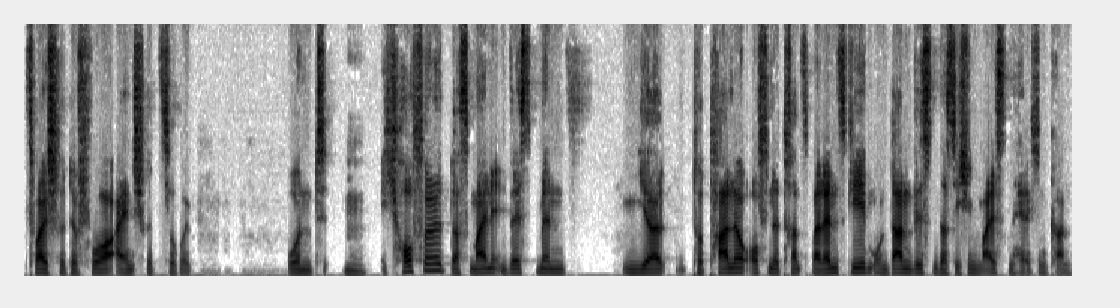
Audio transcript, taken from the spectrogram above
zwei Schritte vor, ein Schritt zurück. Und hm. ich hoffe, dass meine Investments mir totale offene Transparenz geben und dann wissen, dass ich den meisten helfen kann.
